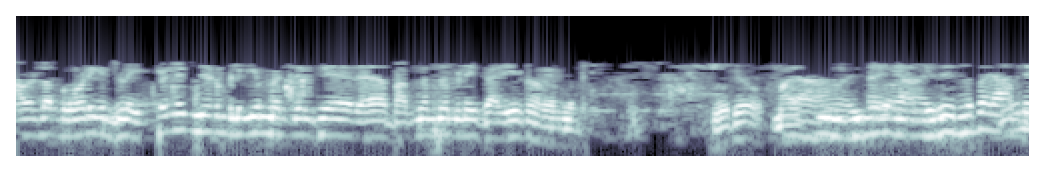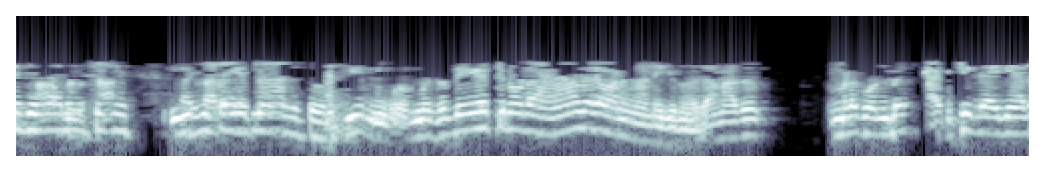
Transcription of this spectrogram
അവളുടെ ബോഡി കിട്ടില്ല. ഇപ്പോഴും ഞാൻ വിളിക്കുമ്പോഴത്തേക്ക് പന്ത്രണ്ട് മണി കഴിയെന്ന് പറയുന്നത് ഒരു ഈ പറയുന്ന കിട്ടും. ആദരവാണ് കാണിക്കുന്നത്. കാരണം അത് നമ്മളെ കൊണ്ട് അടിച്ചു കഴിഞ്ഞാൽ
